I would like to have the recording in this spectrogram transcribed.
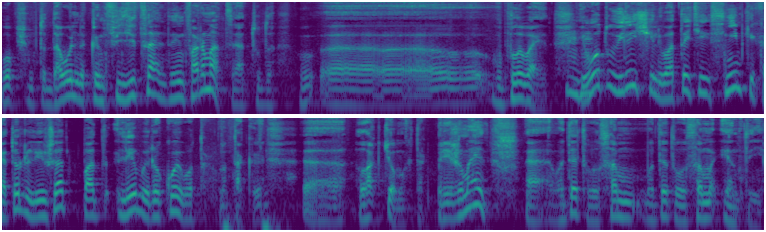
в общем-то, довольно конфиденциальная информация оттуда э, выплывает. Угу. И вот увеличили вот эти снимки, которые лежат под левой рукой, вот так, вот так э, локтем их так прижимает, вот этого, сам, вот этого самого Энтони.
